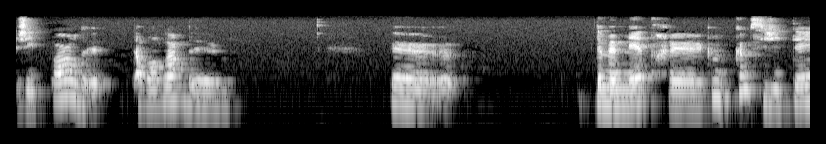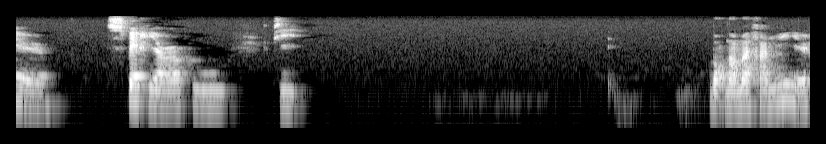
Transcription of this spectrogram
j'ai peur d'avoir l'air de, euh, de me mettre comme, comme si j'étais supérieure ou. Puis Bon, dans ma famille, euh,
